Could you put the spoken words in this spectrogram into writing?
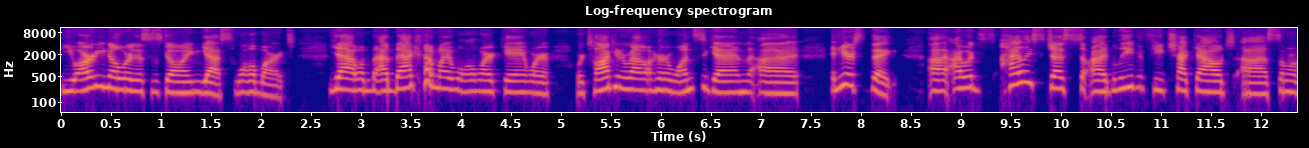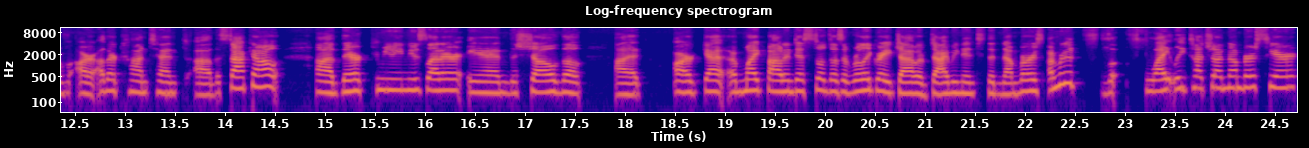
you already know where this is going. Yes, Walmart yeah, I'm back on my Walmart game where we're talking about her once again. Uh, and here's the thing. Uh, I would highly suggest, I believe, if you check out uh, some of our other content, uh, the Stockout, uh, their community newsletter, and the show, the uh, our uh, Mike Bowden Distal does a really great job of diving into the numbers. I'm going to sl- slightly touch on numbers here.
